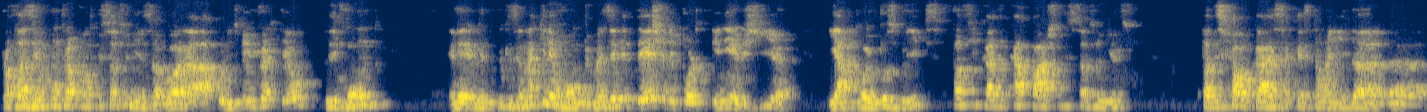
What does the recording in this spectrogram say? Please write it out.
para fazer o contraponto com os Estados Unidos. Agora a política inverteu, ele rompe, ele, ele, quer dizer, não é que ele rompe, mas ele deixa de pôr energia e apoio para os BRICS para ficar de capacho dos Estados Unidos para desfalcar essa questão aí da, da,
